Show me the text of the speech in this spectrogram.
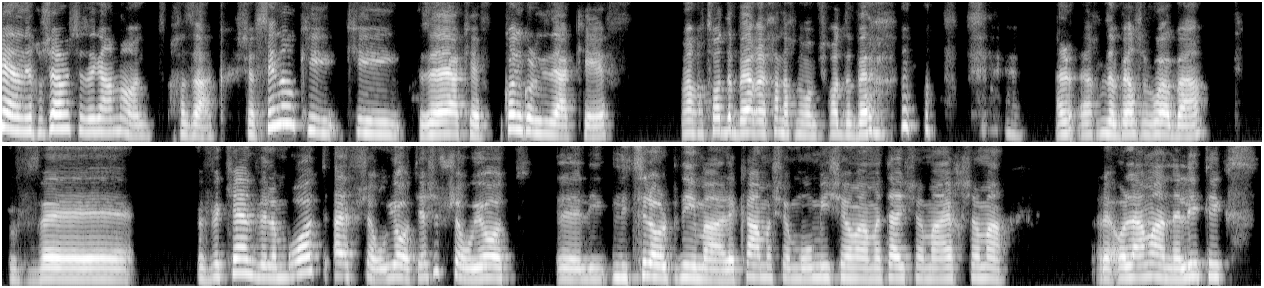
כן, אני חושבת שזה גם מאוד חזק. שעשינו כי, כי זה היה כיף. קודם כל זה היה כיף. ואנחנו צריכות לדבר איך אנחנו ממשיכות לדבר. איך נדבר שבוע הבא. ו... וכן, ולמרות האפשרויות, יש אפשרויות אה, לצלול פנימה, לכמה שמעו, מי שמע, מתי שמע, איך שמע, לעולם האנליטיקס.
